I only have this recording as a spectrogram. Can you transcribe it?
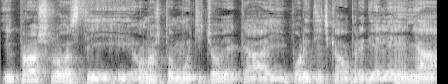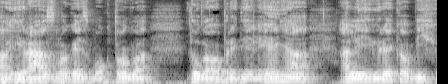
i, i prošlost i, ono što muči čovjeka i politička opredjeljenja i razloge zbog toga toga opredjeljenja, ali rekao bih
